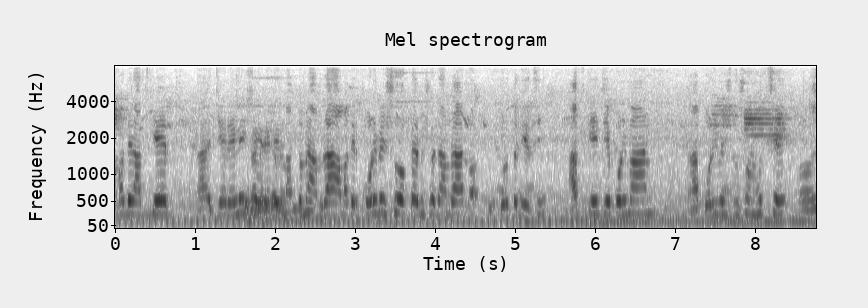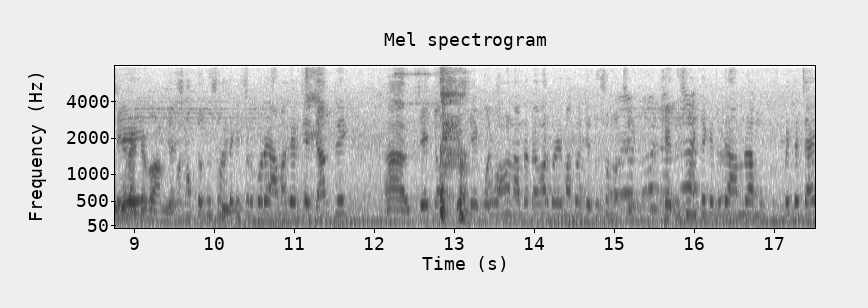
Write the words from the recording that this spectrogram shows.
আমাদের আজকের যে রেলে সেই রেলের মাধ্যমে আমরা আমাদের পরিবেশ সুরক্ষার বিষয়টা আমরা গুরুত্ব দিয়েছি। আজকে যে পরিমাণ আহ, পরিবেশ দূষণ হচ্ছে শব্দ দূষণ থেকে শুরু করে আমাদের যে যান্ত্রিক যে য- পরিবহন আমরা ব্যবহার করার মাধ্যমে যে দূষণ হচ্ছে, সেই দূষণ থেকে যদি আমরা মুক্তি পেতে চাই,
